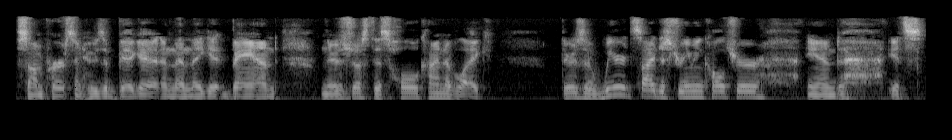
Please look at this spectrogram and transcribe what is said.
some person who's a bigot and then they get banned and there's just this whole kind of like there's a weird side to streaming culture, and it's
